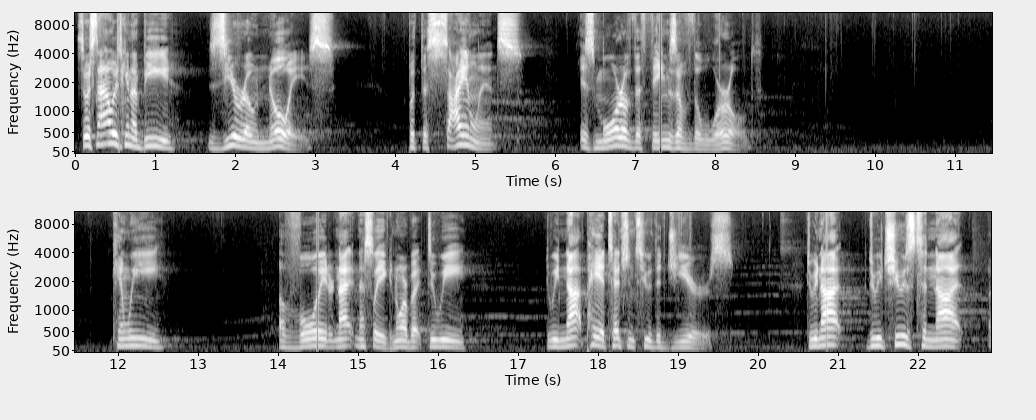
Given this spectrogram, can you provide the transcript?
So it's not always going to be zero noise, but the silence is more of the things of the world. Can we avoid or not necessarily ignore, but do we do we not pay attention to the jeers? Do we not do we choose to not uh,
